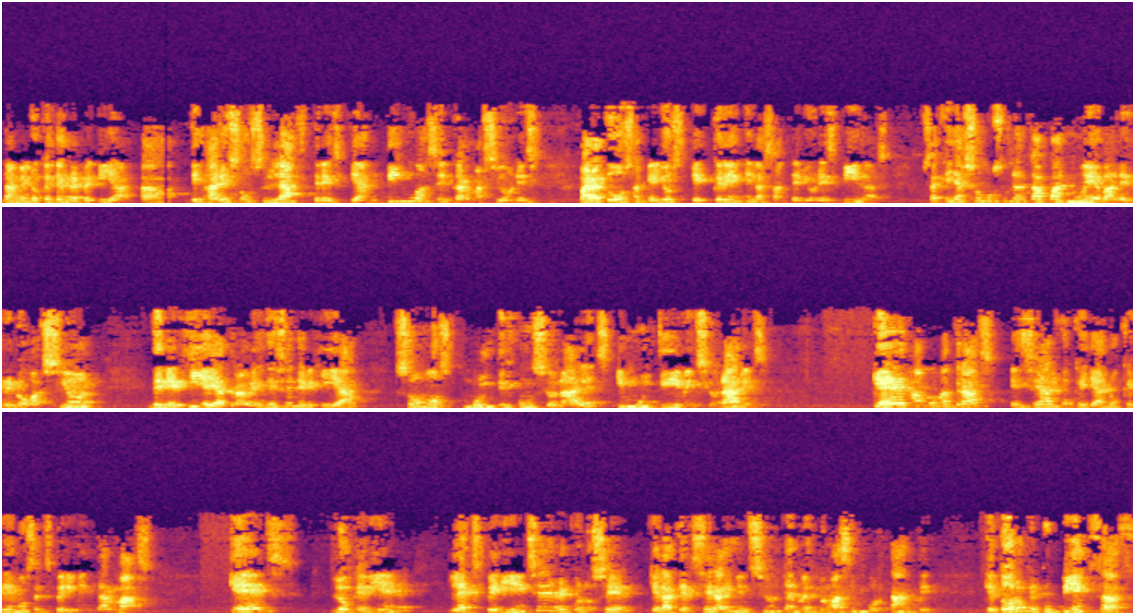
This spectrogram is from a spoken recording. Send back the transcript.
también lo que te repetía, a dejar esos lastres de antiguas encarnaciones para todos aquellos que creen en las anteriores vidas. O sea que ya somos una capa nueva de renovación, de energía y a través de esa energía somos multifuncionales y multidimensionales. ¿Qué dejamos atrás? Ese algo que ya no queremos experimentar más. ¿Qué es lo que viene? La experiencia de reconocer que la tercera dimensión ya no es lo más importante, que todo lo que tú piensas,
